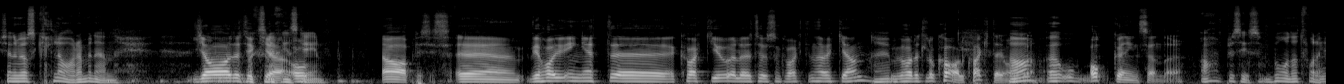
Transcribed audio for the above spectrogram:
känner vi oss klara med den Ja, det tycker jag. Och, ja, precis. Eh, vi har ju inget eh, kvack you eller tusen kvack den här veckan. Nej. Vi har ett lokalkvack däremot. Ja, och, Och en insändare. ja, precis. Båda två. Mm.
